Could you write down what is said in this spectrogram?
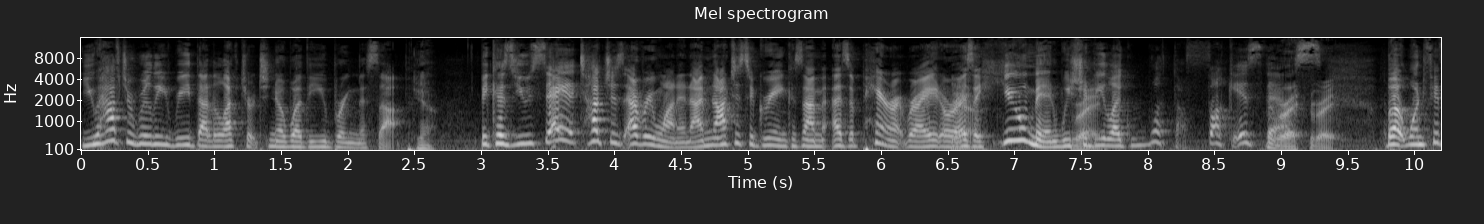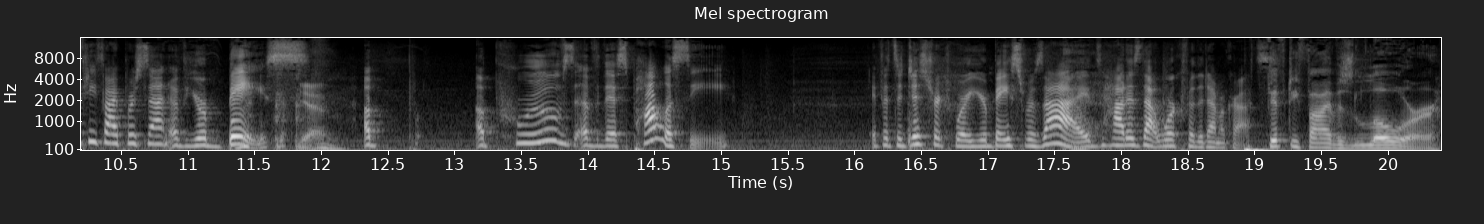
you have to really read that electorate to know whether you bring this up. Yeah. Because you say it touches everyone, and I'm not disagreeing because I'm as a parent, right, or as a human, we should Right. be like, "What the fuck is this?" Right, right. But when 55% of your base Yeah. ap- approves of this policy, if it's a district where your base resides, how does that work for the Democrats? 55 is lower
